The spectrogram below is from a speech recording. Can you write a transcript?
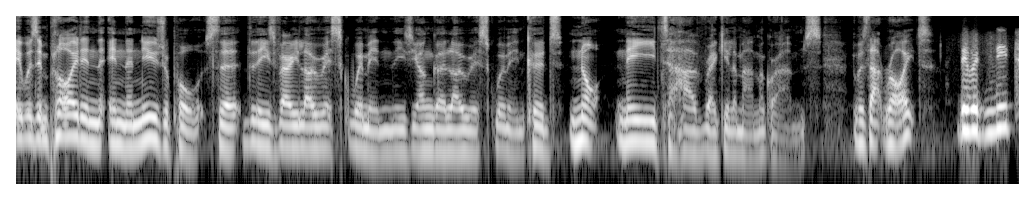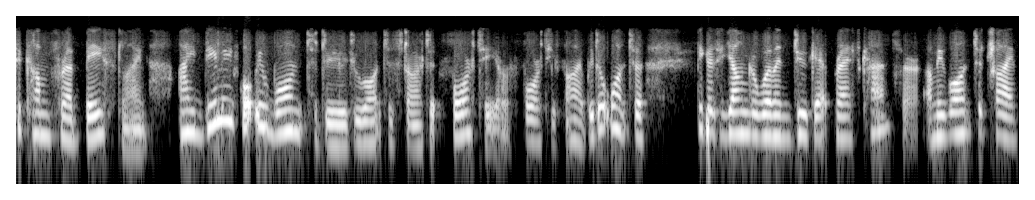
it was implied in in the news reports that these very low risk women, these younger low risk women, could not need to have regular mammograms. Was that right? They would need to come for a baseline. Ideally, what we want to do is we want to start at 40 or 45. We don't want to, because younger women do get breast cancer, and we want to try and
